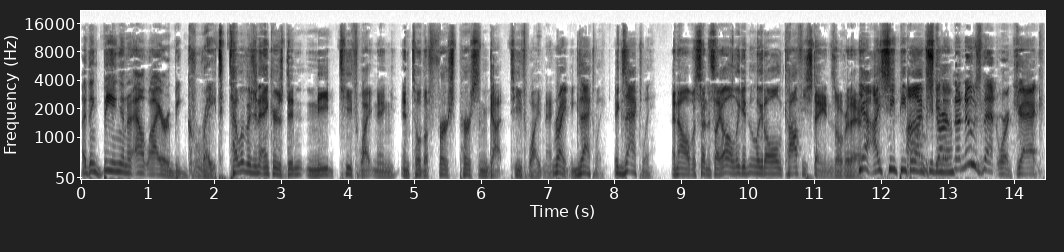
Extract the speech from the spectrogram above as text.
I think being an outlier would be great. Television anchors didn't need teeth whitening until the first person got teeth whitening. Right, exactly. Exactly. And all of a sudden it's like, oh, look at look at old coffee stains over there. Yeah, I see people I'm on TV starting now. a news network, Jack.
